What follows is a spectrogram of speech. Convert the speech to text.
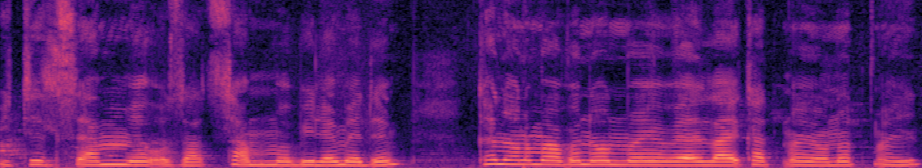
bitirsem mi uzatsam mı bilemedim. Kanalıma abone olmayı ve like atmayı unutmayın.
